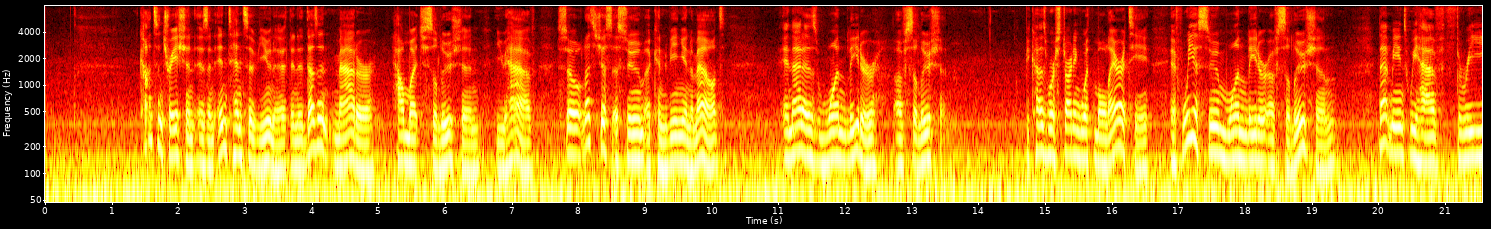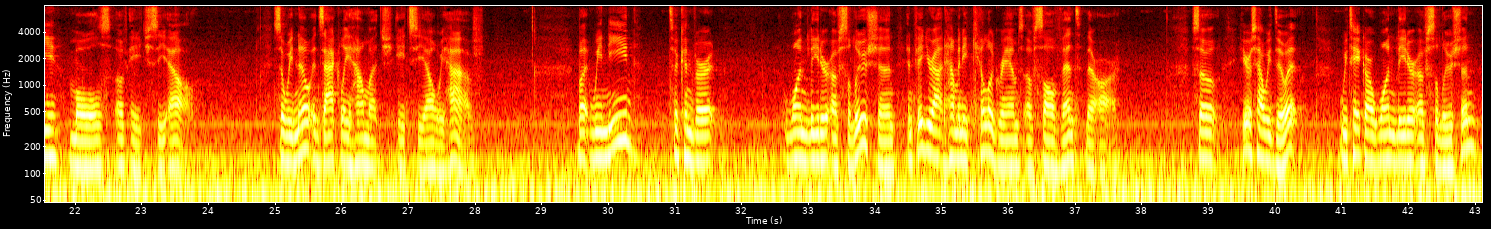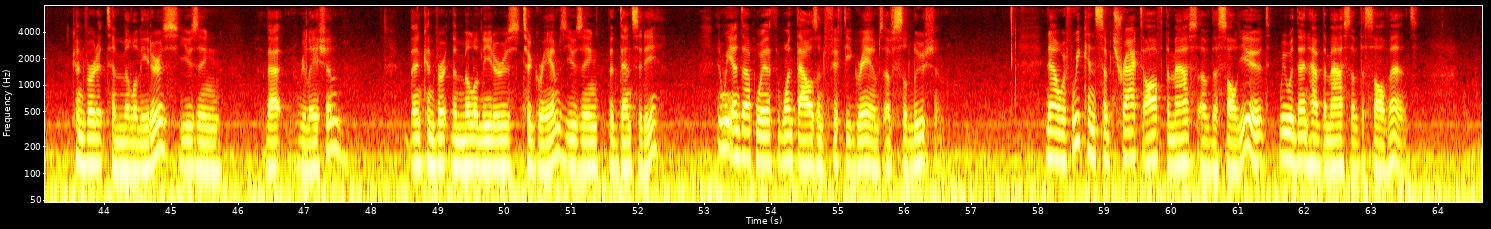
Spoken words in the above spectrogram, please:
Concentration is an intensive unit and it doesn't matter how much solution you have. So let's just assume a convenient amount and that is one liter of solution. Because we're starting with molarity, if we assume one liter of solution, that means we have three moles of HCl. So we know exactly how much HCl we have. But we need to convert one liter of solution and figure out how many kilograms of solvent there are. So here's how we do it. We take our one liter of solution, convert it to milliliters using that relation, then convert the milliliters to grams using the density, and we end up with 1050 grams of solution. Now, if we can subtract off the mass of the solute, we would then have the mass of the solvent.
